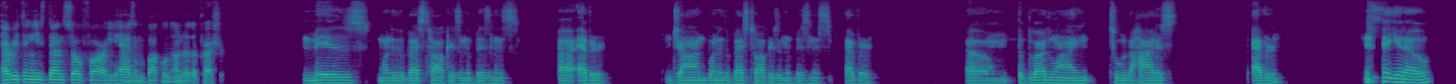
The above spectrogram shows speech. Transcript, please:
everything he's done so far, he hasn't buckled mm-hmm. under the pressure. Miz, one of the best talkers in the business uh, ever. John, one of the best talkers in the business ever. Um, the Bloodline, two of the hottest ever. you know,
